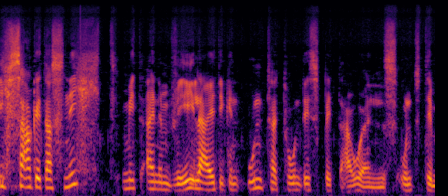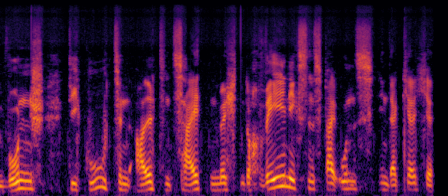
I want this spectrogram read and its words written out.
Ich sage das nicht mit einem wehleidigen Unterton des Bedauerns und dem Wunsch, die guten alten Zeiten möchten doch wenigstens bei uns in der Kirche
